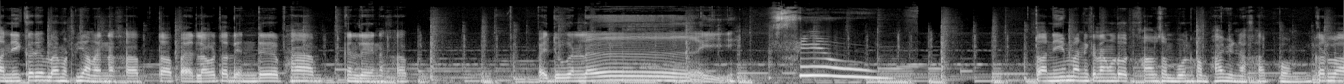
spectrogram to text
อนนี้ก็เรียบร้อยหมดทุกอย่างแล้วนะครับ ต่อไปเราก็จะเรนเดอร์ภาพกันเลยนะครับ ไปดูกันเลยฟิวตอนนี้มันกำลังโหลดความสมบูรณ์ของภาพอยู่นะครับ ผมก็รอ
